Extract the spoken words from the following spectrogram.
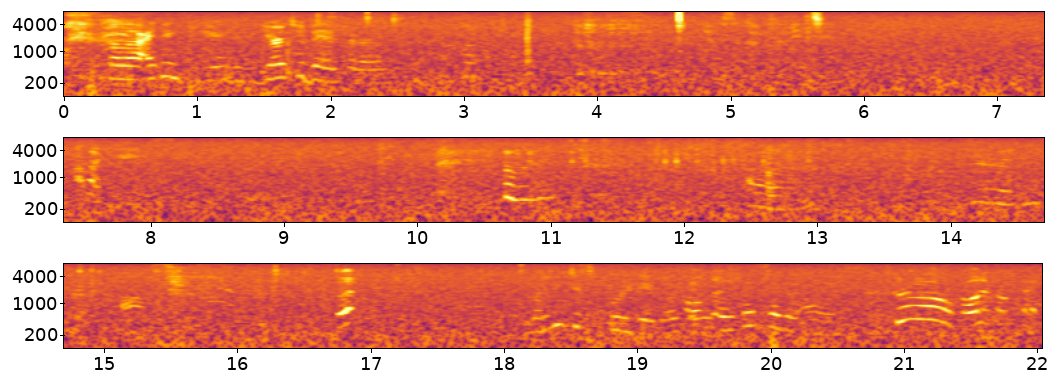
Bella, I think you're, you're too big for those. That was a compliment. I like these. Oh. Dude, these are awesome. Why did you just forget? What's Hold it. What's that something? Girl, hold it real quick.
